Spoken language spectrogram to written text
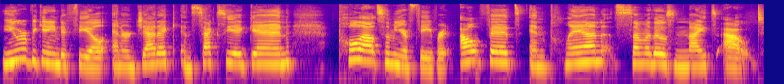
You are beginning to feel energetic and sexy again pull out some of your favorite outfits, and plan some of those nights out.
